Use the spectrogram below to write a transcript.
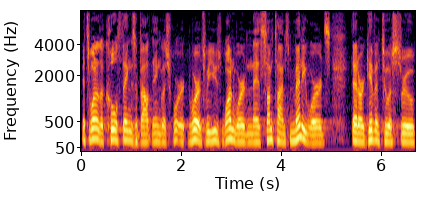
It's one of the cool things about the English word, words. We use one word, and there's sometimes many words that are given to us through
